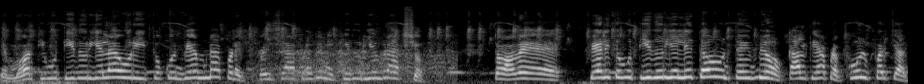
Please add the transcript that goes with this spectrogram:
એ મોરથી હું તીદુરિયા લાવું રહી તો કોઈ વેમ ના પડે. પૈસા આપણે છે ને તીદુરિયામ રાખશો. તો હવે પહેલી તો હું તીદુરિયા લેતા હોઉં ને તો બ્યો કાલથી આપણે ફૂલ પ્રચાર,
